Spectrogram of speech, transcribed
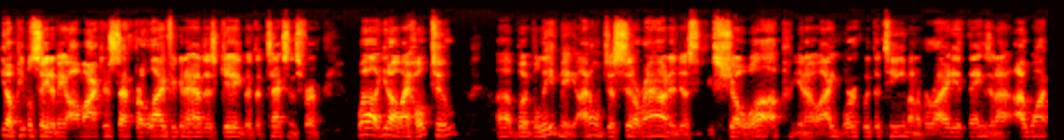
you know, people say to me, "Oh, Marc, you're set for life. You're going to have this gig with the Texans for." Well, you know, I hope to. Uh, but believe me, I don't just sit around and just show up. You know, I work with the team on a variety of things, and I, I want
